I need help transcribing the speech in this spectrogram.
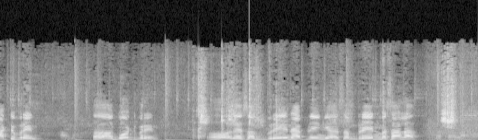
art brain. Ah, goat brain. Oh, there's some brain happening here. Some brain masala. masala.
